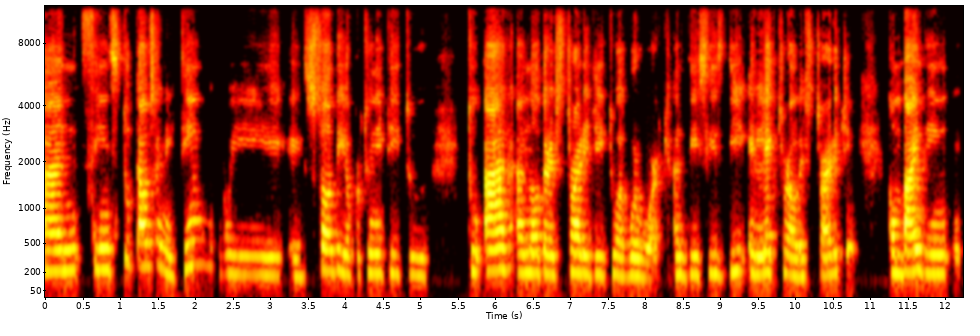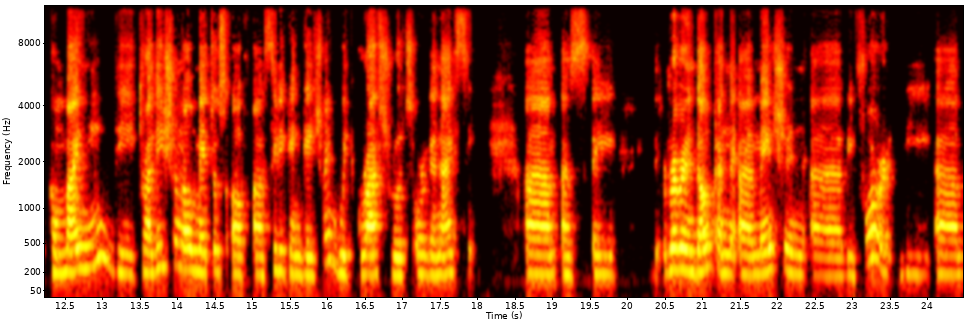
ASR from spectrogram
And since 2018, we saw the opportunity to to add another strategy to our work. And this is the electoral strategy, combining, combining the traditional methods of uh, civic engagement with grassroots organizing. Um, as a, Reverend Duncan uh, mentioned uh, before, the um,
